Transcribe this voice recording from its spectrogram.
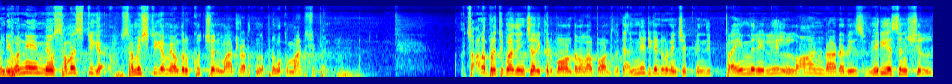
అంటే ఇవన్నీ మేము సమష్టిగా సమిష్టిగా మేమందరం కూర్చొని మాట్లాడుతున్నప్పుడు ఒక మాట చెప్పాను. చాలా ప్రతిపాదించారు ఇక్కడ బాగుంటుంది అలా బాగుంటుంది. అంటే అన్నిటికంటే కూడా నేను చెప్పింది primarily law and order is very essential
